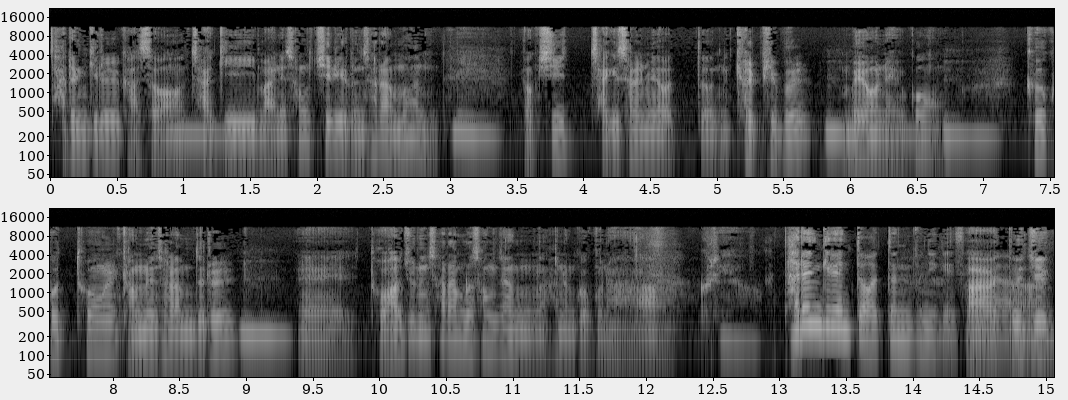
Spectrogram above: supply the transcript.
다른 길을 가서 음. 자기만의 성취를 이룬 사람은 네. 역시 자기 삶의 어떤 결핍을 음. 메워내고 음. 그 고통을 겪는 사람들을 음. 예, 도와주는 사람으로 성장하는 거구나. 그래요. 다른 길은 또 어떤 분이 계세요? 아, 또 이제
